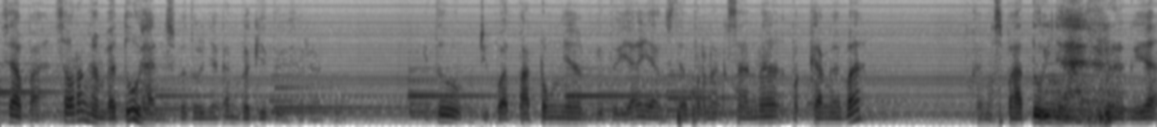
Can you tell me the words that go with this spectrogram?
siapa? Seorang hamba Tuhan sebetulnya kan begitu saudaraku. Itu dibuat patungnya begitu ya. Yang sudah pernah ke sana pegang apa? Pegang sepatunya saudaraku ya.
